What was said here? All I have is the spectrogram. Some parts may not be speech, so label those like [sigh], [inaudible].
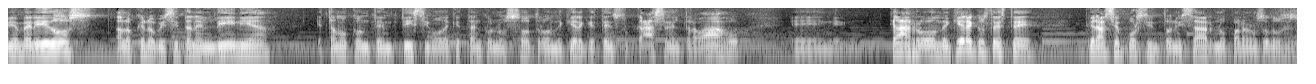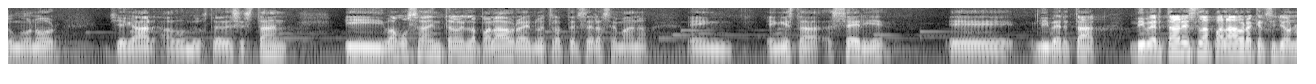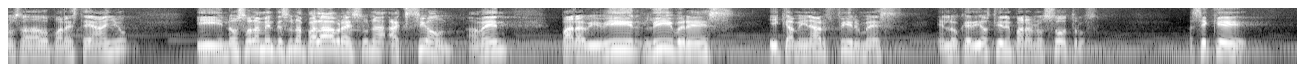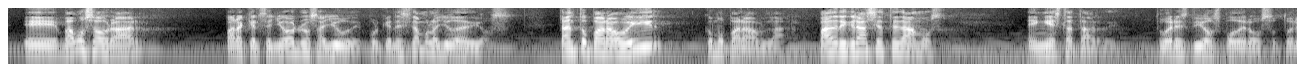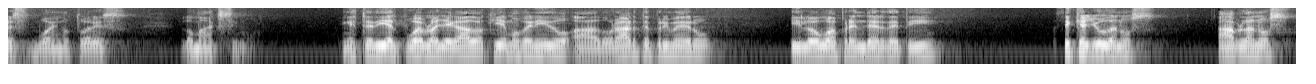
Bienvenidos a los que nos visitan en línea. Estamos contentísimos de que están con nosotros, donde quiera que esté, en su casa, en el trabajo, en el carro, donde quiera que usted esté. Gracias por sintonizarnos. Para nosotros es un honor llegar a donde ustedes están. Y vamos a entrar en la palabra en nuestra tercera semana en, en esta serie, eh, Libertad. Libertad es la palabra que el Señor nos ha dado para este año. Y no solamente es una palabra, es una acción. Amén. Para vivir libres y caminar firmes en lo que Dios tiene para nosotros. Así que eh, vamos a orar para que el Señor nos ayude, porque necesitamos la ayuda de Dios, tanto para oír como para hablar. Padre, gracias te damos en esta tarde. Tú eres Dios poderoso, tú eres bueno, tú eres lo máximo. En este día el pueblo ha llegado aquí, hemos venido a adorarte primero y luego a aprender de ti. Así que ayúdanos, háblanos,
